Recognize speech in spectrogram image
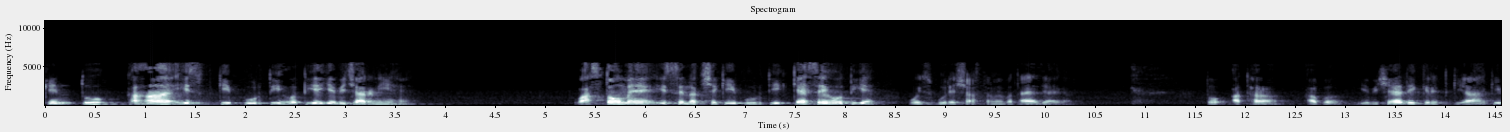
किंतु कहाँ इसकी पूर्ति होती है, ये विचारणीय है। वास्तव में इस लक्ष्य की पूर्ति कैसे होती है, वो इस पूरे शास्त्र में बताया जाएगा। तो अथ अब ये विषय अधिकृत किया कि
